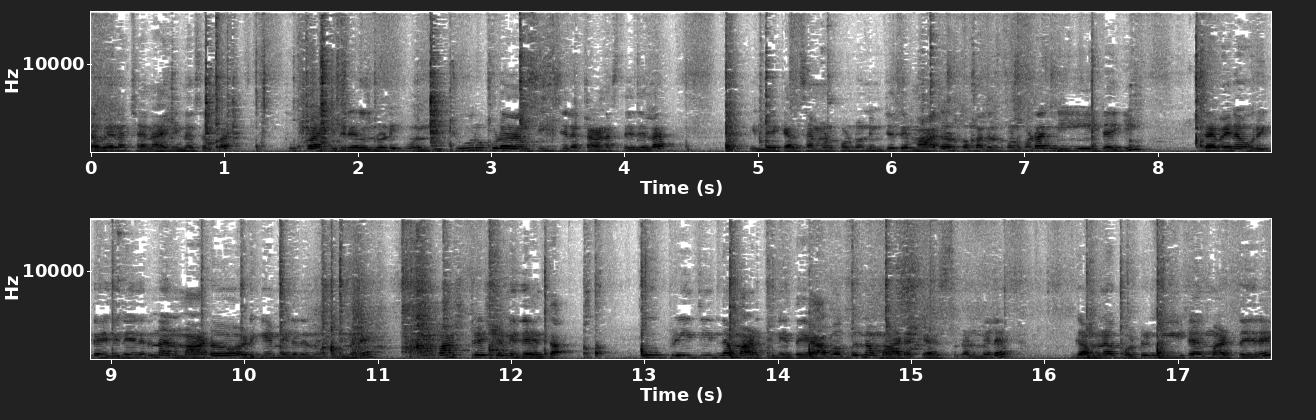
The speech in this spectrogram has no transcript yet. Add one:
ರವೆನ ಚೆನ್ನಾಗಿನ ಸ್ವಲ್ಪ ತುಪ್ಪ ಹಾಕಿದಿರಲ್ಲ ನೋಡಿ. ಒಂದು ಚೂರು ಕೂಡ ನಾನು ಸೀಸಿಲ್ಲ ಕಾಣಿಸ್ತಾ ಇದೆಯಲ್ಲ, ಇಲ್ಲೇ ಕೆಲಸ ಮಾಡಿಕೊಂಡು ನಿಮ್ಮ ಜೊತೆ ಮಾತಾಡ್ಕೊಂಡು ಮಾತಾಡ್ಕೊಂಡು ಕೂಡ ನೀಟಾಗಿ ರವೆನ ಉರಿತಾ ಇದ್ದೀನಿ ಅಂದರೆ ನಾನು ಮಾಡೋ ಅಡುಗೆ ಮೇಲೆ ನನಗೆ ತುಂಬಾ ಕಾನ್ಸಂಟ್ರೇಷನ್ ಇದೆ ಅಂತ. ಪ್ರೀತಿಯಿಂದ ಮಾಡ್ತೀನಿ ಅಂತ. ಯಾವಾಗಲೂ ನಾವು ಮಾಡೋ ಕೆಲಸಗಳ ಮೇಲೆ ಗಮನ ಕೊಟ್ಟು ನೀಟಾಗಿ ಮಾಡ್ತಾ ಇದ್ರೆ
